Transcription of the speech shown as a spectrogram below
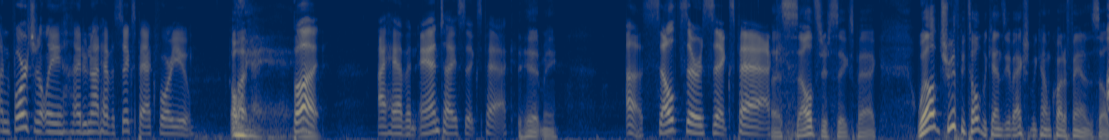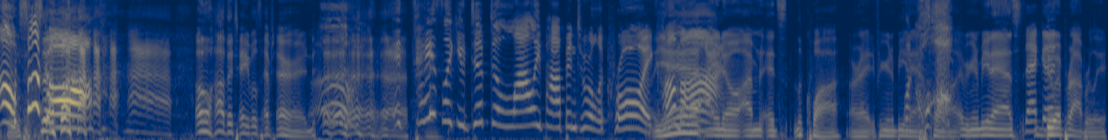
unfortunately, I do not have a six pack for you, Oh, But- yeah, yeah, but I have an anti six pack. Hit me. a seltzer six pack. A seltzer six pack. Well, truth be told, Mackenzie, I've actually become quite a fan of the oh, seltzers. oh, fuck So- off! oh, how the tables have turned. it tastes like you dipped a lollipop into a Lacroix. Come yeah, on. I know. I'm. It's LaCroix, All right. If you're gonna be an La asshole, if you're gonna be an ass, that do it properly.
